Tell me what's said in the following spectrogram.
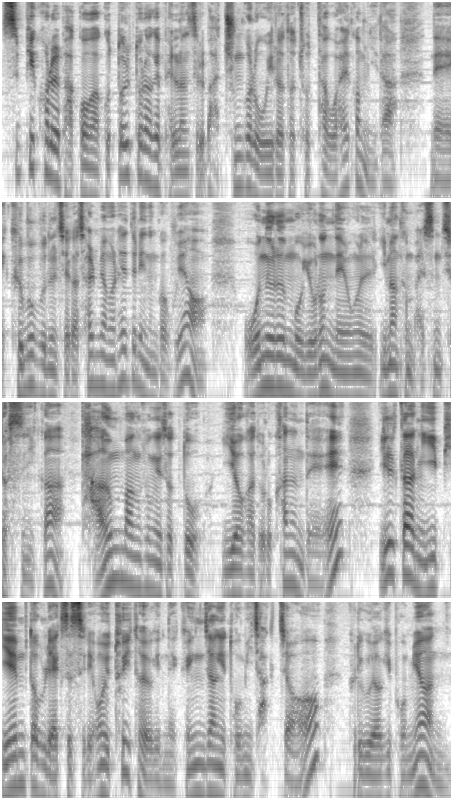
스피커를 바꿔갖고 똘똘하게 밸런스를 맞춘 걸 오히려 더 좋다고 할 겁니다. 네, 그 부분을 제가 설명을 해드리는 거고요. 오늘은 뭐 이런 내용을 이만큼 말씀드렸으니까 다음 방송에서 또 이어가도록 하는데 일단 이 BMW X3, 어, 트위터 여기 있네. 굉장히 도움이 작죠. 그리고 여기 보면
